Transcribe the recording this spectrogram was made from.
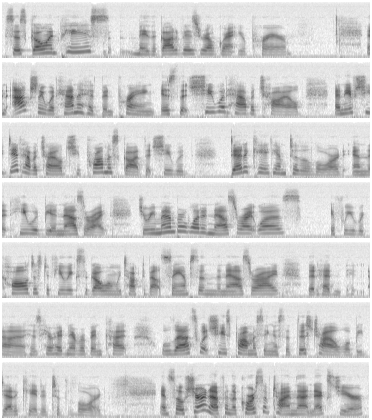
says, Go in peace. May the God of Israel grant your prayer. And actually, what Hannah had been praying is that she would have a child. And if she did have a child, she promised God that she would dedicate him to the Lord and that he would be a Nazarite. Do you remember what a Nazarite was? If we recall just a few weeks ago when we talked about Samson the Nazarite, that had uh, his hair had never been cut, well, that's what she's promising is that this child will be dedicated to the Lord. And so, sure enough, in the course of time that next year,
